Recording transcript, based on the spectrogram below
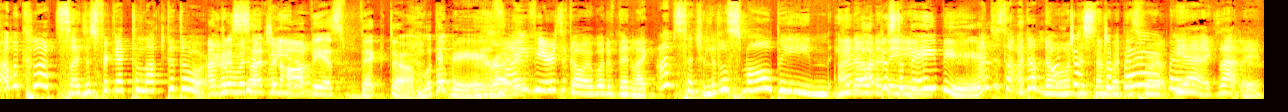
I'm a klutz. I just forget to lock the door. I'm just such an you know? obvious victim. Look at me, right? Five years ago, I would have been like, "I'm such a little small bean." You I'm- know, I'm what I just a baby. I'm just. I don't know. I'm just understand about this world. Yeah, exactly.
